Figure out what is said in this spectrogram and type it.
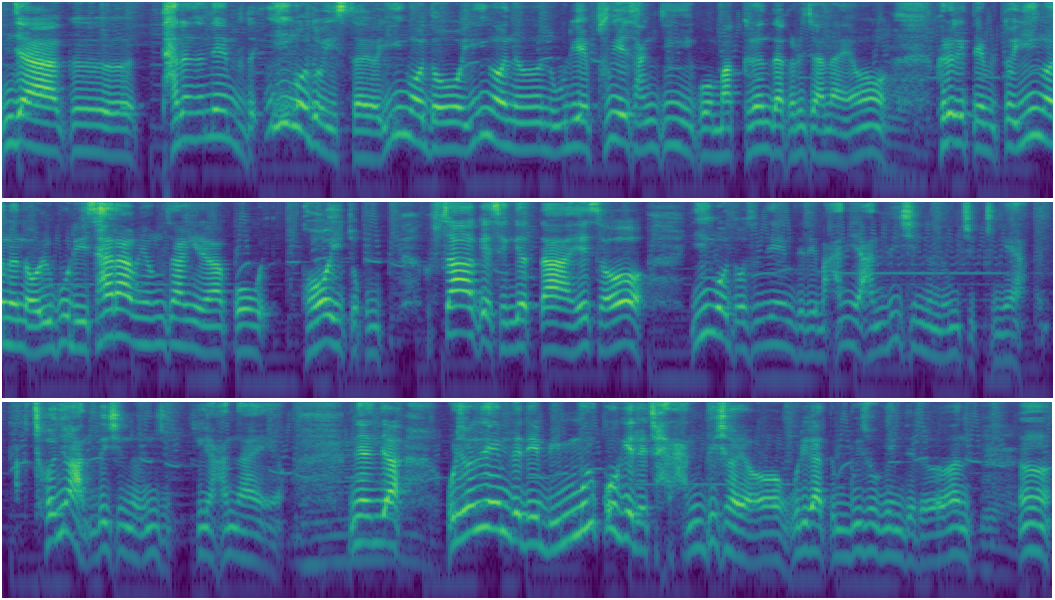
이제 그 다른 선생님들도 잉어도 있어요 잉어도 잉어는 우리의 부의 상징이고 막 그런다 그러잖아요 네. 그렇기 때문에 또 잉어는 얼굴이 사람 형상이라고 거의 조금 흡사하게 생겼다 해서 잉어도 선생님들이 많이 안 드시는 음식 중에 전혀 안 드시는 음식 중에 하나예요. 음... 근데 이제 우리 선생님들이 민물고기를 잘 안 드셔요. 우리 같은 무속인들은. 네. 어,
